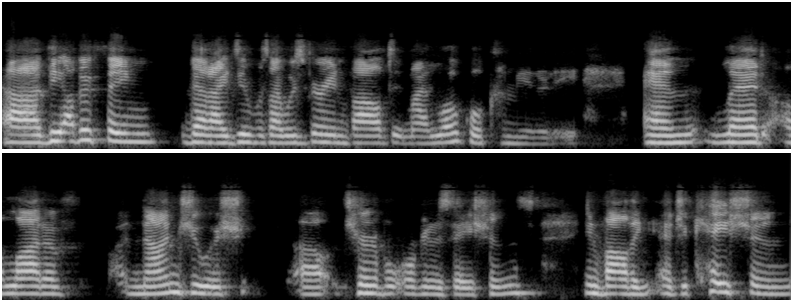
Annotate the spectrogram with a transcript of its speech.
Uh, the other thing that I did was I was very involved in my local community and led a lot of non Jewish uh, charitable organizations involving education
